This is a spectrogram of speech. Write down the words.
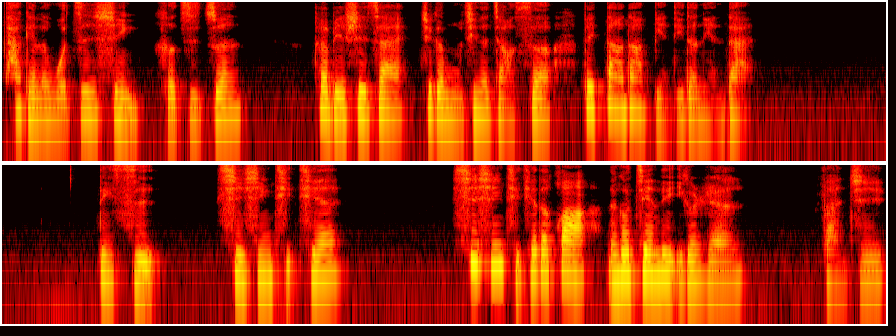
他给了我自信和自尊，特别是在这个母亲的角色被大大贬低的年代。第四，细心体贴。细心体贴的话能够建立一个人，反之，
